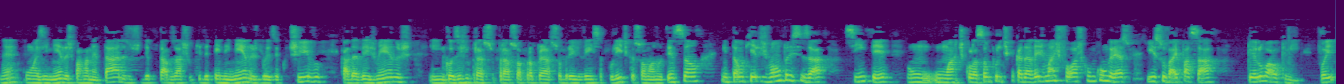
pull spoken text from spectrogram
né, com as emendas parlamentares, os deputados acham que dependem menos do executivo, cada vez menos, inclusive para a sua própria sobrevivência política, sua manutenção, então que eles vão precisar sim ter um, uma articulação política cada vez mais forte com o Congresso, e isso vai passar pelo Alckmin. Foi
